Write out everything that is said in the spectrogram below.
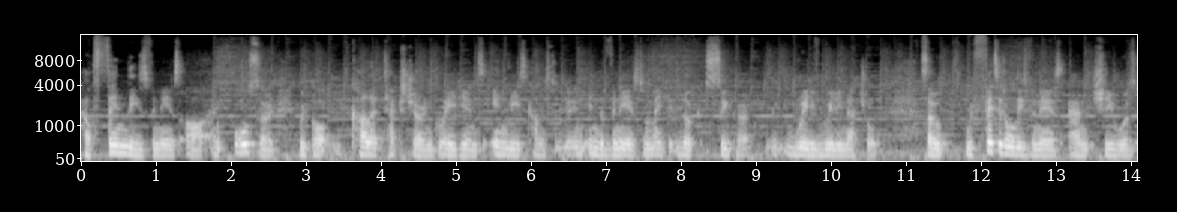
how thin these veneers are. And also we've got color, texture and gradients in these colors, to, in, in the veneers to make it look super, really, really natural. So we fitted all these veneers and she was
